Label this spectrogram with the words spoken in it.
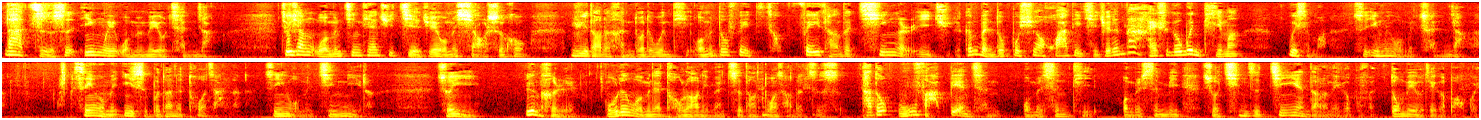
那只是因为我们没有成长。就像我们今天去解决我们小时候遇到的很多的问题，我们都非非常的轻而易举，根本都不需要花力气，觉得那还是个问题吗？为什么？是因为我们成长了，是因为我们意识不断的拓展了，是因为我们经历了。所以，任何人，无论我们在头脑里面知道多少的知识，他都无法变成我们身体、我们生命所亲自经验到的那个部分，都没有这个宝贵。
